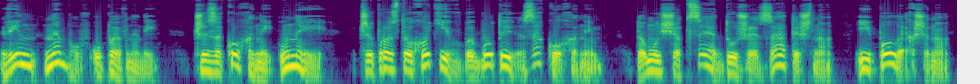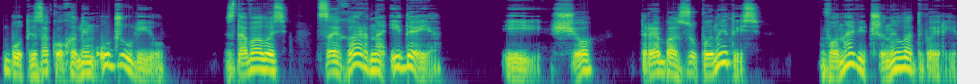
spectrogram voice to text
Він не був упевнений, чи закоханий у неї, чи просто хотів би бути закоханим, тому що це дуже затишно і полегшено бути закоханим у Джулію. Здавалось, це гарна ідея. І що? Треба зупинитись? Вона відчинила двері.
